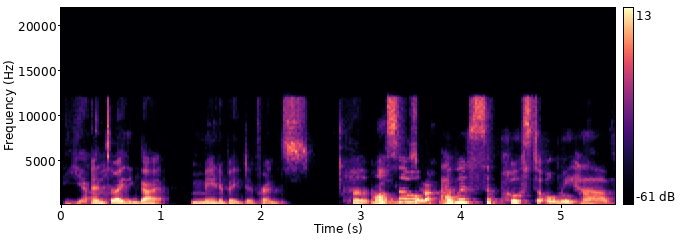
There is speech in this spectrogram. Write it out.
Yeah. And so I think that made a big difference for also. So, I was supposed to only have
